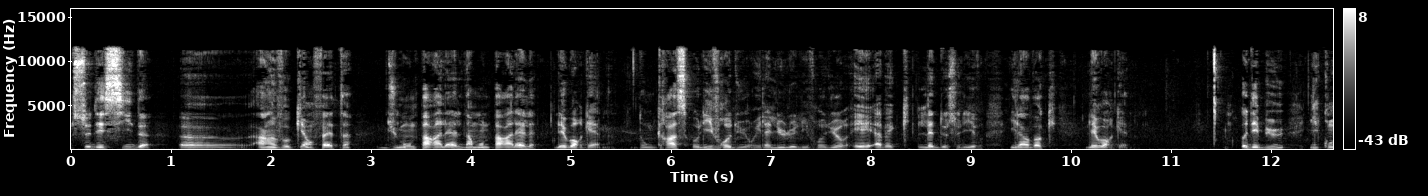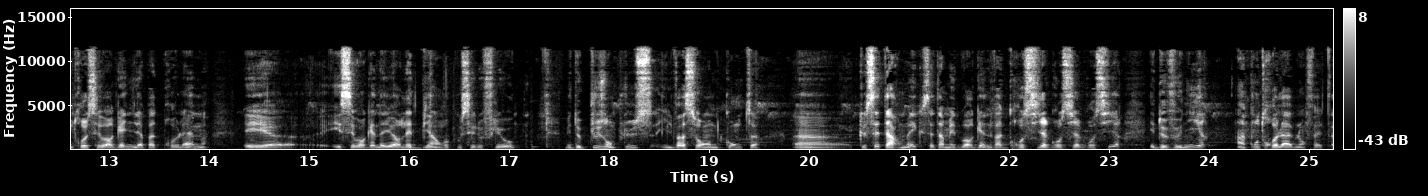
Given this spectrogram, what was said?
se décide à invoquer en fait du monde parallèle, d'un monde parallèle, les Worgen. Donc grâce au livre dur, il a lu le livre dur et avec l'aide de ce livre, il invoque les Worgen. Au début, il contrôle ses Worgen, il n'a pas de problème, et, euh, ces Worgen d'ailleurs l'aident bien à repousser le fléau, mais de plus en plus, il va se rendre compte euh, que cette armée, que cette armée de Worgen va grossir, grossir, grossir, et devenir incontrôlable en fait.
